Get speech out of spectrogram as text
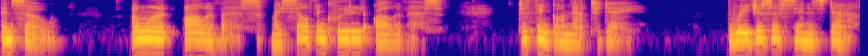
And so I want all of us, myself included, all of us, to think on that today. The wages of sin is death,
